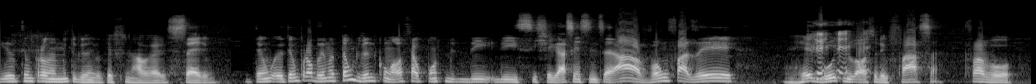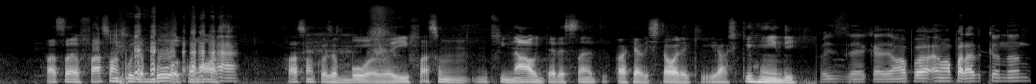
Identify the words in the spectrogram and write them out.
eu tenho um problema muito grande com aquele final, velho, sério. Eu tenho, eu tenho um problema tão grande com Lost ao ponto de, de, de se chegar assim, assim dizer, ah, vamos fazer reboot de Lost. Eu digo, faça, por favor. Faça, faça uma coisa boa com Lost. Faça uma coisa boa aí, faça um, um final interessante para aquela história que acho que rende. Pois é, cara, é uma, é uma parada que eu, não,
